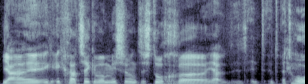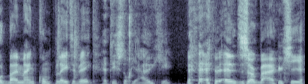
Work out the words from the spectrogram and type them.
Ja, nee, ik, ik ga het zeker wel missen, want het is toch, ja, het, het, het, het hoort bij mijn complete week. Het is toch je uitje? en het is ook mijn uitje, ja.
